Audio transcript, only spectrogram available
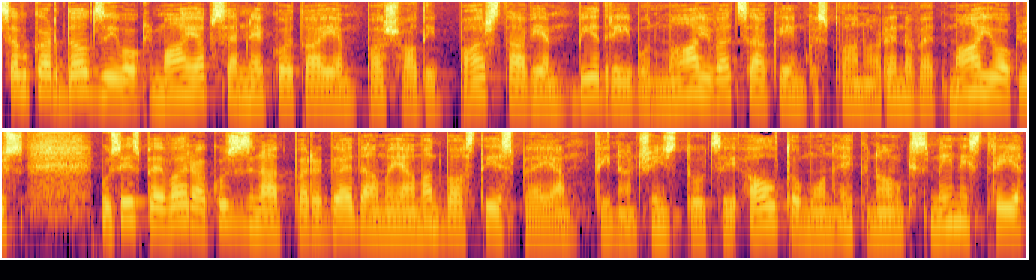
Savukārt daudz dzīvokļu māju apsaimniekotājiem, pašvaldību pārstāvjiem, biedrību un māju vecākiem, kas plāno renovēt mājokļus, būs iespēja vairāk uzzināt par gaidāmajām atbalsta iespējām. Finanšu institūcija Altuma un ekonomikas ministrija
